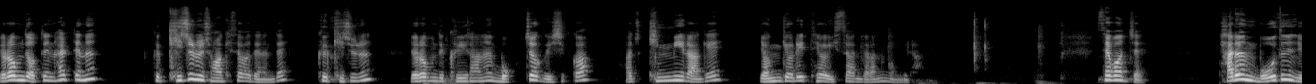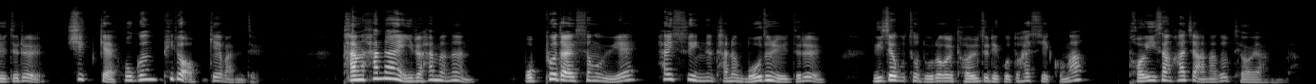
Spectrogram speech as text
여러분들 어떤 일할 때는 그 기준을 정확히 세워야 되는데 그 기준은 여러분들 그 일하는 목적 의식과 아주 긴밀하게 연결이 되어 있어야 한다는 겁니다. 세 번째, 다른 모든 일들을 쉽게 혹은 필요 없게 만들. 단 하나의 일을 하면은 목표 달성을 위해 할 수 있는 다른 모든 일들을 이제부터 노력을 덜 들이고도 할 수 있거나 더 이상 하지 않아도 되어야 합니다.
